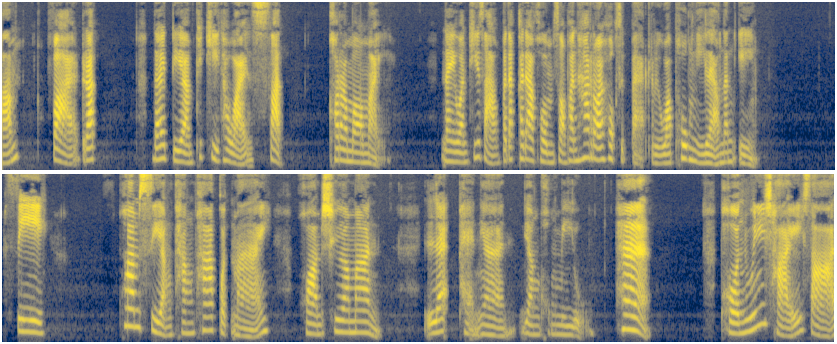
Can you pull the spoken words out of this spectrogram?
3. ฝ่ายรัฐได้เตรียมพิธีถวายสัตว์ครมอใหม่ ในวันที่ 3 กรกฎาคม 2568 หรือว่าพรุ่งนี้แล้วนั่นเอง 4. ความเสี่ยงทางภาคกฎหมาย ความเชื่อมั่น และแผนงานยังคงมีอยู่ 5. ผลวินิจฉัยศาล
